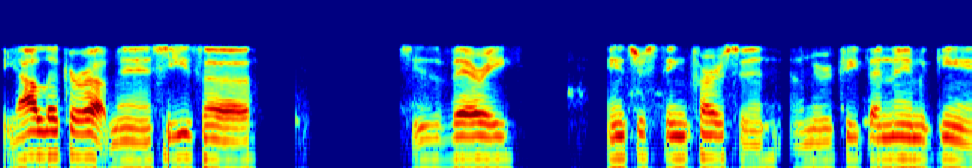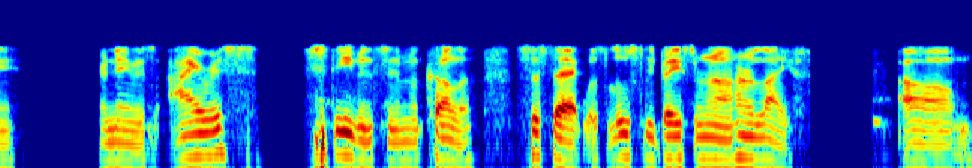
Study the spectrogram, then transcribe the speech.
Y'all look her up, man. She's uh she's a very interesting person. Let me repeat that name again. Her name is Iris Stevenson McCullough. Sister Act was loosely based around her life. Um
